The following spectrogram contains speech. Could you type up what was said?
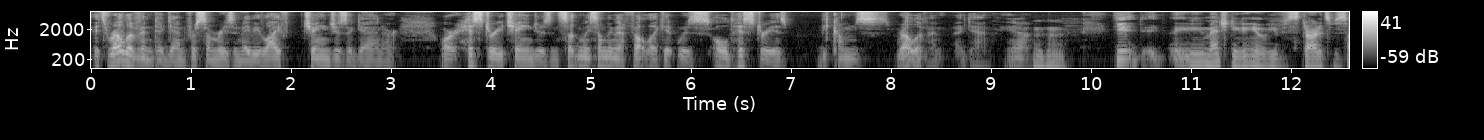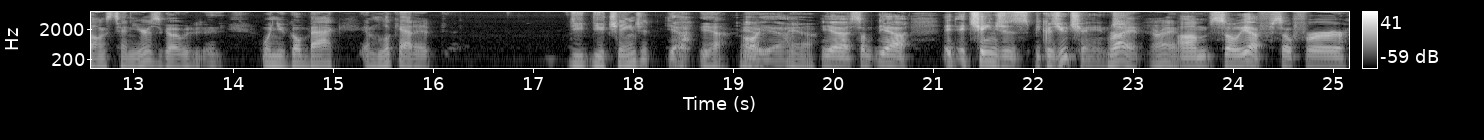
it's relevant again for some reason. Maybe life changes again or or history changes and suddenly something that felt like it was old history is becomes relevant again. Yeah. hmm You, you mentioned you, you know you've started some songs ten years ago. When you go back and look at it, do you, do you change it? Yeah. Yeah. Oh yeah. Yeah. Yeah. Some yeah. It, it changes because you change. Right. Right. Um, so yeah, so for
